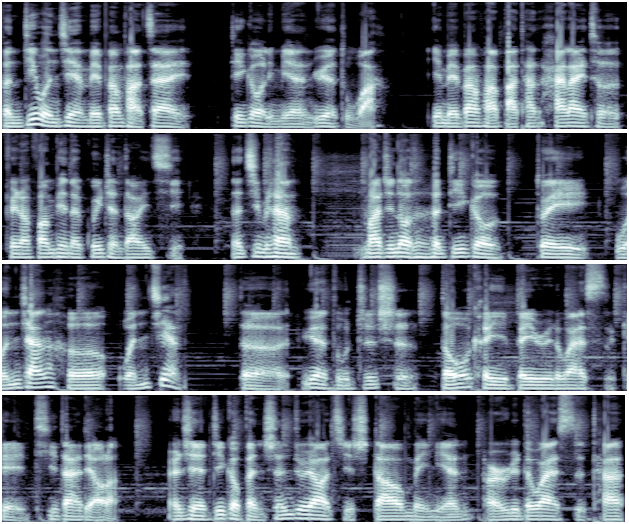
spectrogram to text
本地文件没办法在 Digo 里面阅读啊，也没办法把它的 Highlight 非常方便的规整到一起。那基本上 MarginNote 和 Digo 对文章和文件。的阅读支持都可以被 Readwise 给替代掉了，而且 Digo 本身就要几十刀每年，而 Readwise 它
